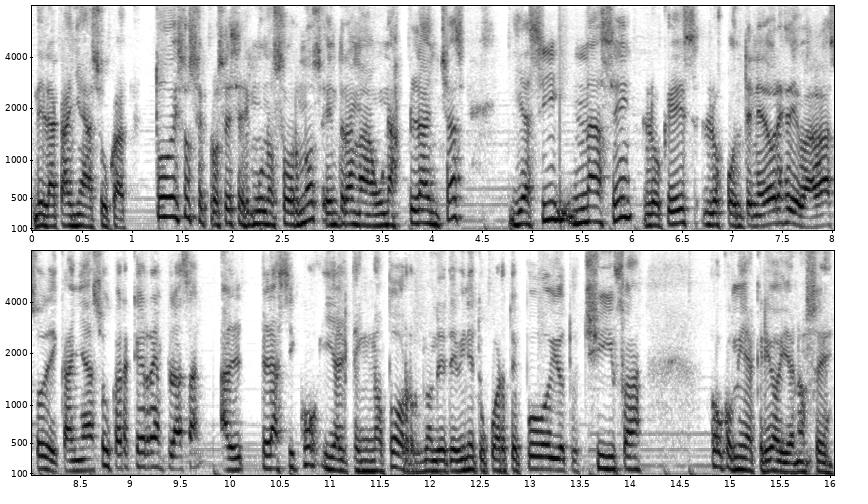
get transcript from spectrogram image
de la caña de azúcar. Todo eso se procesa en unos hornos, entran a unas planchas y así nace lo que es los contenedores de bagazo de caña de azúcar que reemplazan al plástico y al tecnopor, donde te viene tu cuarto de pollo, tu chifa, o comida criolla, no sé.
